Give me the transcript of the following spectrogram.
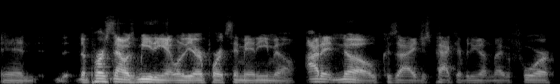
and th- the person I was meeting at one of the airports sent me an email. I didn't know because I just packed everything up the night before,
